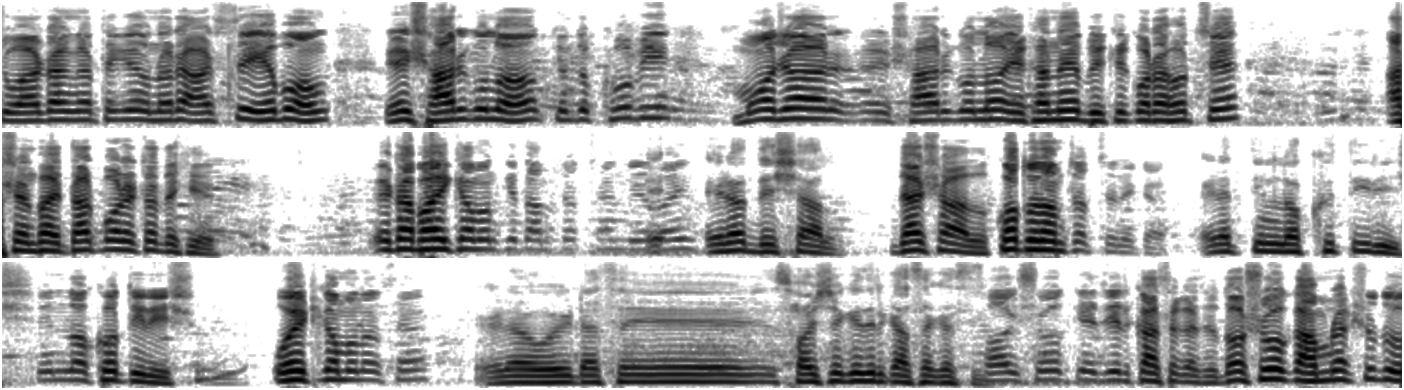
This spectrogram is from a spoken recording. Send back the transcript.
চুয়াডাঙ্গা থেকে ওনারা আসছে এবং এই সারগুলো কিন্তু খুবই মজার সারগুলো এখানে বিক্রি করা হচ্ছে। আসেন ভাই তারপর এটা দেখি। এটা ভাই কেমন কি দাম চাচ্ছেন ভাই? এটা দেশাল। দেশাল কত দাম চাচ্ছেন এটা? এটা তিন লক্ষ তিরিশ। তিন লক্ষ তিরিশ। ওয়েট কেমন আছে? এটা ওয়েট আছে ছয়শো কেজির কাছাকাছি। ছয়শো কেজির কাছাকাছি। দর্শক আমরা শুধু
